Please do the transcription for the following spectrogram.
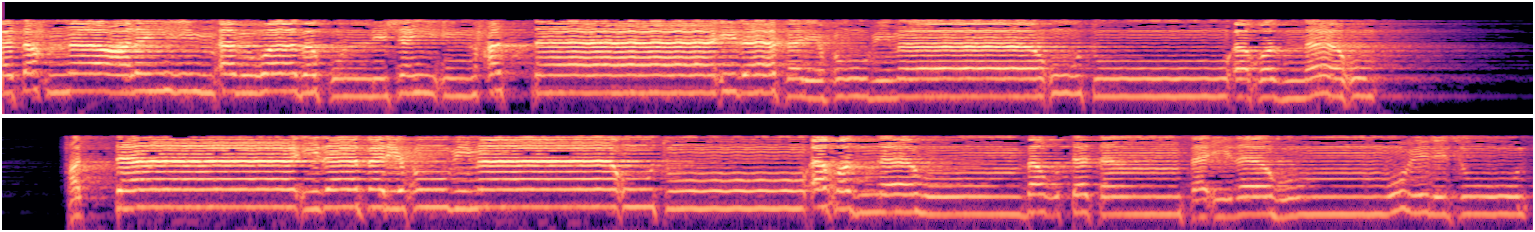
فتحنا عليهم أبواب كل شيء حتى إذا فرحوا بما أوتوا أخذناهم حتى إذا فرحوا بما أوتوا أخذناهم بغتة فإذا هم مبلسون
